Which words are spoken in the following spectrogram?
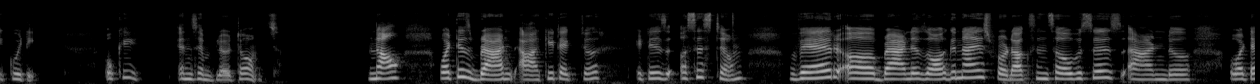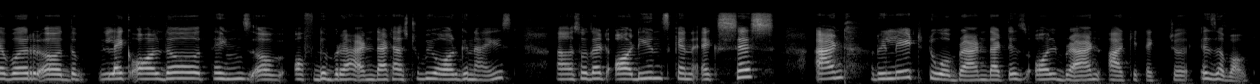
equity okay in simpler terms now, what is brand architecture? It is a system where a brand is organized, products and services, and uh, whatever uh, the like all the things of, of the brand that has to be organized uh, so that audience can access and relate to a brand. That is all brand architecture is about.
